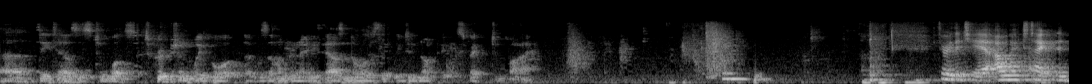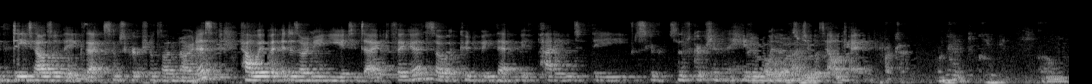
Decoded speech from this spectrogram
uh, details as to what subscription we bought that was $180,000 that we did not expect to buy? Through the chair, I will have to take the details of the exact subscriptions on notice. However, it is only a year-to-date figure, so it could be that we've paid the subscription ahead of when the budget was allocated. Okay, okay. Um,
